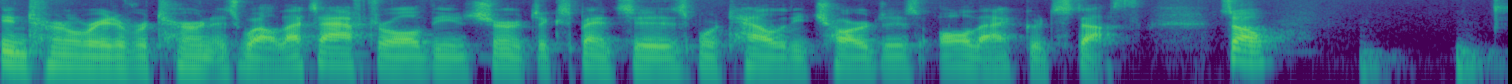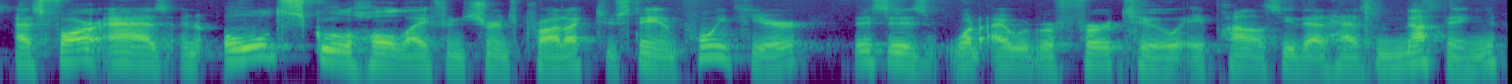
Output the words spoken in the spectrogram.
internal rate of return as well. That's after all the insurance expenses, mortality charges, all that good stuff. So as far as an old school whole life insurance product, to stay on point here, this is what I would refer to a policy that has nothing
